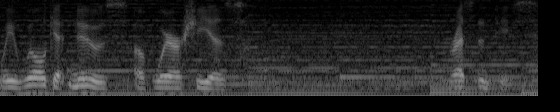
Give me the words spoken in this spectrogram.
we will get news of where she is. Rest in peace.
